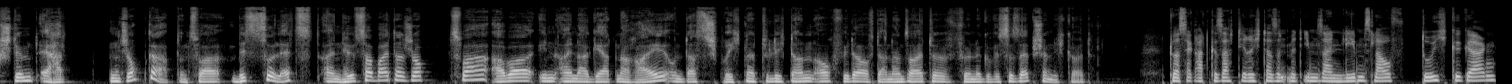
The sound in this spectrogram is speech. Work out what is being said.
stimmt, er hat einen Job gehabt und zwar bis zuletzt einen Hilfsarbeiterjob zwar, aber in einer Gärtnerei und das spricht natürlich dann auch wieder auf der anderen Seite für eine gewisse Selbstständigkeit. Du hast ja gerade gesagt, die Richter sind mit ihm seinen Lebenslauf durchgegangen.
